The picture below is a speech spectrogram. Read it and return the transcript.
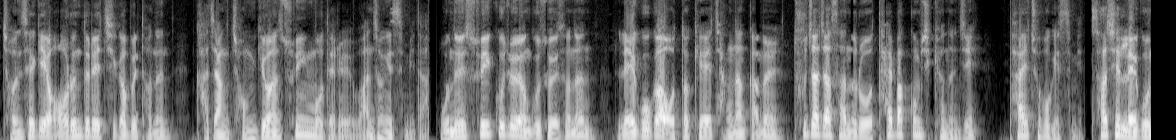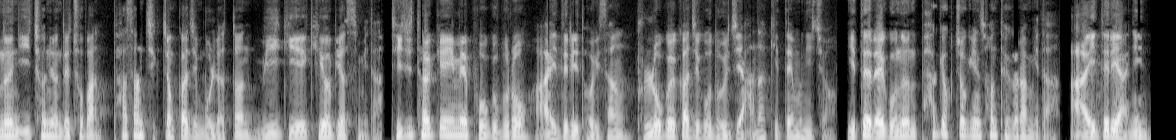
전 세계 어른들의 지갑을 터는 가장 정교한 수익 모델을 완성했습니다. 오늘 수익구조 연구소에서는 레고가 어떻게 장난감을 투자 자산으로 탈바꿈시켰는지 파헤쳐 보겠습니다. 사실 레고는 2000년대 초반 파산 직전까지 몰렸던 위기의 기업이었습니다. 디지털 게임의 보급으로 아이들이 더 이상 블록을 가지고 놀지 않았기 때문이죠. 이때 레고는 파격적인 선택을 합니다. 아이들이 아닌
